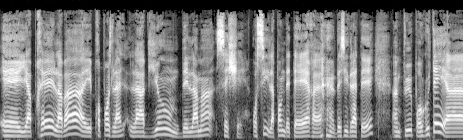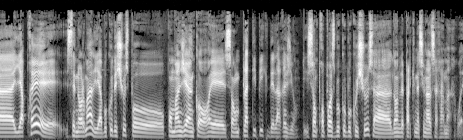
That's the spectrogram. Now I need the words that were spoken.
et après, là-bas, ils proposent la, la viande de lama séchée. Aussi, la pomme de terre euh, déshydratée, un peu pour goûter. Euh, et après, c'est normal, il y a beaucoup de choses pour, pour manger encore. Et sont plats typiques de la région. Ils en proposent beaucoup, beaucoup de choses euh, dans le parc national Sarama. Ouais.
